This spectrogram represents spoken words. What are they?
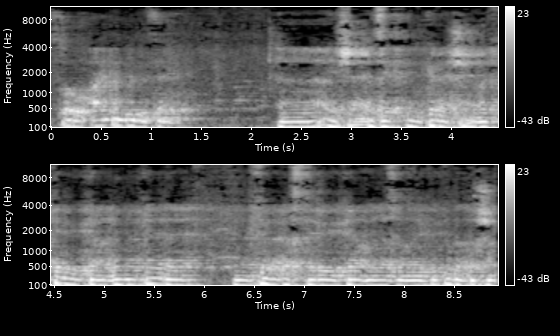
so I can do this anyway. Ö, És ezért kövessünk, vagy kerüljük el a bűnöket, de főleg azt kerüljük el, hogy azt gondoljuk, hogy tudatosan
